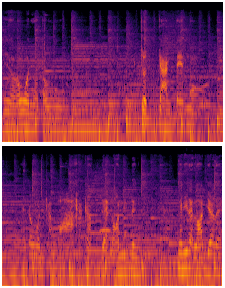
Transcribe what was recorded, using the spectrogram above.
นี่เราก็วนมาตรง จุดกลางเต็นท์แล้วก็วนกลับอ๋อขากลับแดดร้อนนิดนึงในนี้แดดร้อนเยอะเลย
